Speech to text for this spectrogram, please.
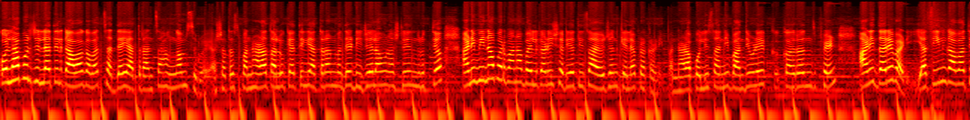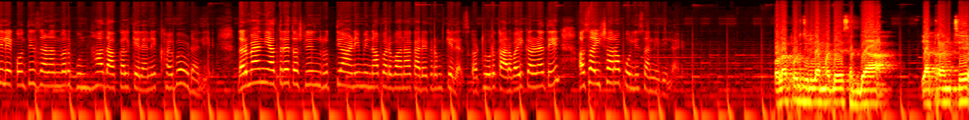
कोल्हापूर जिल्ह्यातील गावागावात सध्या यात्रांचा हंगाम सुरू आहे. अशातच पन्हाळा तालुक्यातील यात्रांमध्ये डीजे लावून असलेले नृत्य आणि मीना परवाना बैलगाडी शर्यतीचं आयोजन केल्याप्रकरणी पन्हाळा पोलिसांनी बांदिवडे करंजफेंड आणि दरेवाडी या तीन गावातील एकोणतीस जणांवर गुन्हा दाखल केल्याने खळबळ उडाली आहे. दरम्यान यात्रेत असलेले नृत्य आणि मीना परवाना कार्यक्रम केल्यास कठोर कारवाई करण्यात येईल असा इशारा पोलिसांनी दिला आहे कोल्हापूर जिल्ह्यामध्ये सध्या यात्रांचे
